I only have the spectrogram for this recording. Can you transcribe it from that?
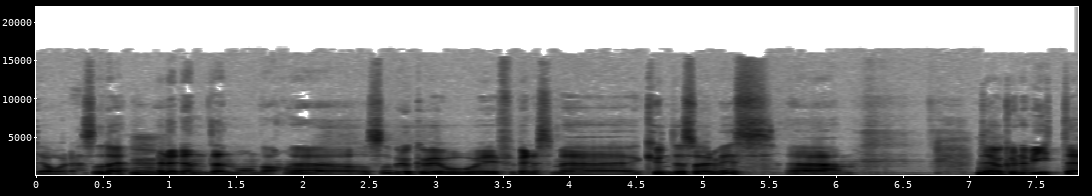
det året. Det, mm. Eller den, den måneden. så bruker vi jo i forbindelse med kundeservice det å kunne vite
